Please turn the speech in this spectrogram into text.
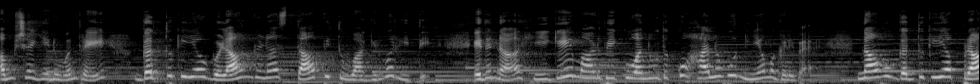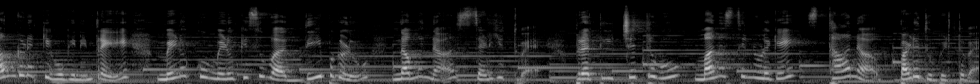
ಅಂಶ ಏನು ಅಂದ್ರೆ ಗದ್ದುಗೆಯ ಒಳಾಂಗಣ ಸ್ಥಾಪಿತವಾಗಿರುವ ರೀತಿ. ಇದನ್ನ ಹೀಗೆ ಮಾಡಬೇಕು ಅನ್ನುವುದಕ್ಕೂ ಹಲವು ನಿಯಮಗಳಿವೆ. ನಾವು ಗದ್ದುಗೆಯ ಪ್ರಾಂಗಣಕ್ಕೆ ಹೋಗಿ ನಿಂತ್ರೆ ಮಿಣುಕು ಮಿಣುಕಿಸುವ ದೀಪಗಳು ನಮ್ಮನ್ನ ಸೆಳೆಯುತ್ತವೆ. ಪ್ರತಿ ಚಿತ್ರವು ಮನಸ್ಸಿನೊಳಗೆ ಸ್ಥಾನ ಪಡೆದು ಬಿಡ್ತವೆ.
